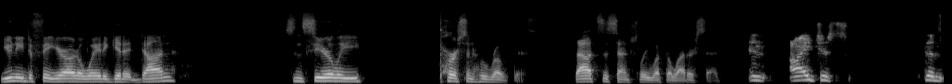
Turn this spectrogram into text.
You need to figure out a way to get it done. Sincerely, person who wrote this. That's essentially what the letter said. and I just the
